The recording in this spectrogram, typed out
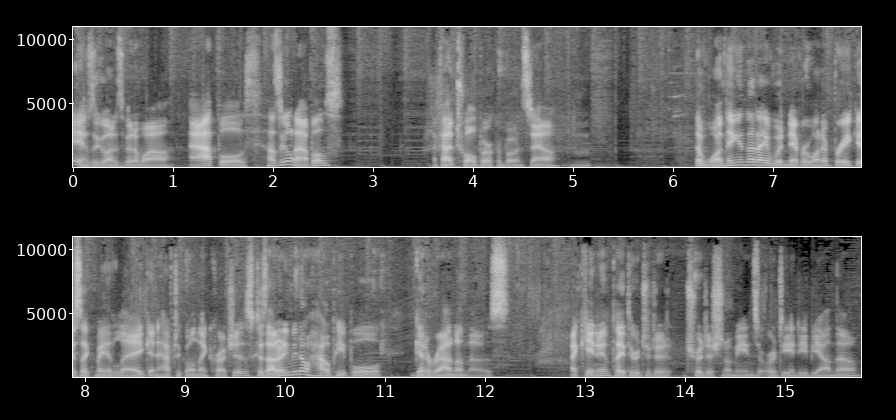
Hey, how's it going? It's been a while. Apples. How's it going, Apples? I've had 12 broken bones now. Mm. The one thing that I would never want to break is like my leg and have to go on like crutches because I don't even know how people get around on those. I can't even play through tra traditional means or D&D Beyond though.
